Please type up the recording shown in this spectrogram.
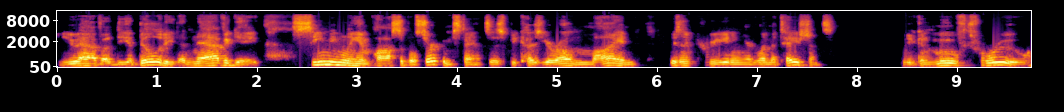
you have a, the ability to navigate seemingly impossible circumstances because your own mind isn't creating your limitations. You can move through,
